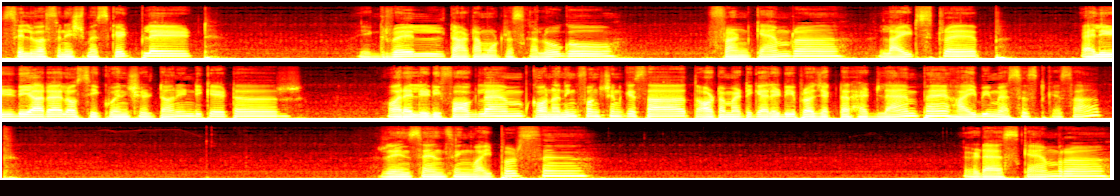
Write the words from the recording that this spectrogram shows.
सिल्वर फिनिश में स्किट प्लेट, ये ग्रिल, टाटा मोटर्स का logo, front camera, light strip, LED DRL और सीक्वेंशियल टर्न इंडिकेटर और LED fog lamp cornering function के साथ, automatic LED projector head lamp हैं, हाई बीम असिस्ट के साथ। रेन सेंसिंग वाइपर्स हैं। ADAS camera.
